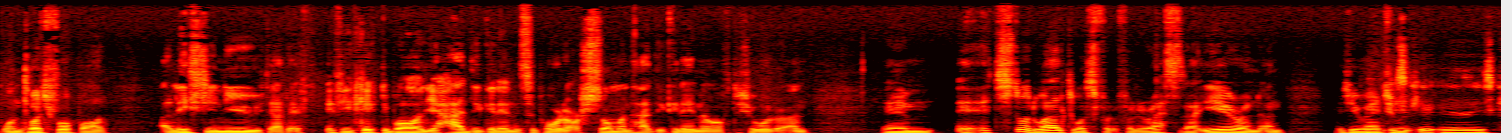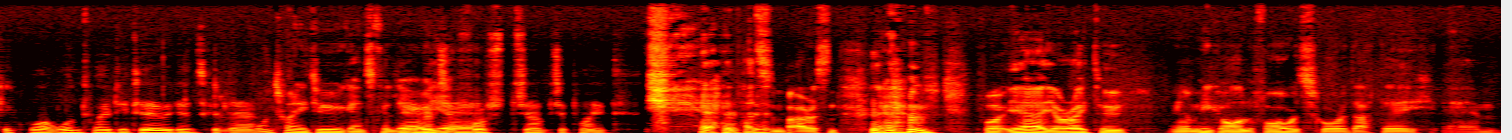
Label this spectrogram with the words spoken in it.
one touch football at least you knew that if, if you kicked the ball, you had to get in and support it, or someone had to get in off the shoulder. And um, it, it stood well to us for, for the rest of that year. And, and as you He's mentioned, kicked, uh, he's kicked what one twenty two against Kildare. 122 against He Kildare. got Yeah, your first championship point. yeah, that's embarrassing. um, but yeah, you're right too. Um, he called the forward scored that day. Um,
